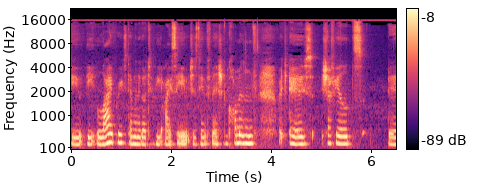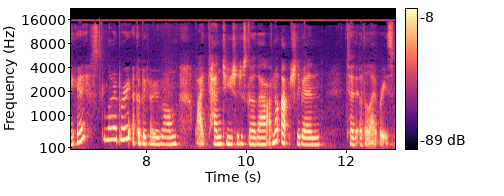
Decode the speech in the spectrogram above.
to the library. Today I'm gonna go to the IC, which is the Information Commons, which is Sheffield's biggest library. I could be very wrong, but I tend to usually just go there. I've not actually been to the other libraries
